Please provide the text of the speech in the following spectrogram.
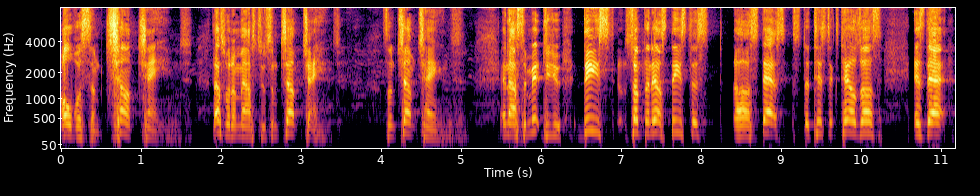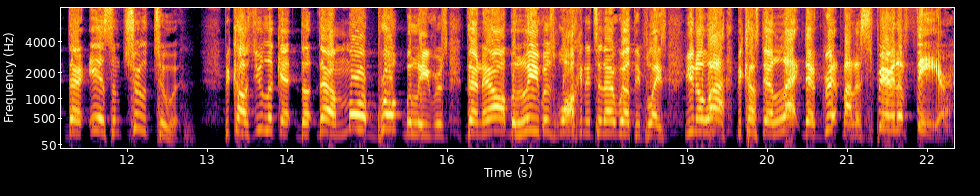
over some chump change. That's what amounts to some chump change. Some chump change. And I submit to you, these something else, these uh, stats, statistics tells us is that there is some truth to it. Because you look at the, there are more broke believers than there are believers walking into that wealthy place. You know why? Because they're lack, they're gripped by the spirit of fear.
